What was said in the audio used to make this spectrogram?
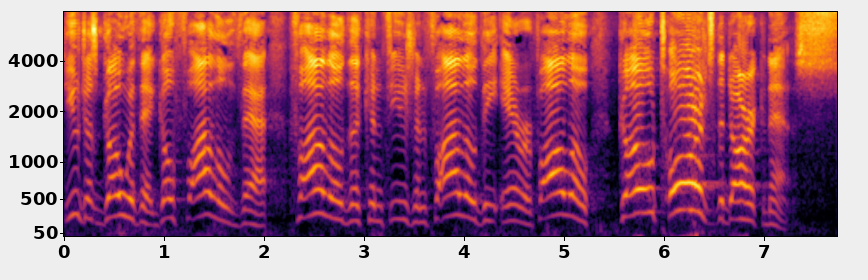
You just go with it. Go follow that. Follow the confusion. Follow the error. Follow, go towards the darkness.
